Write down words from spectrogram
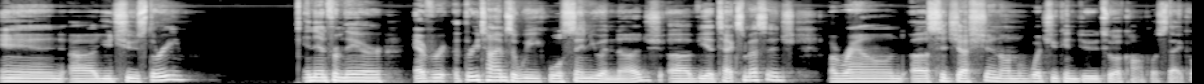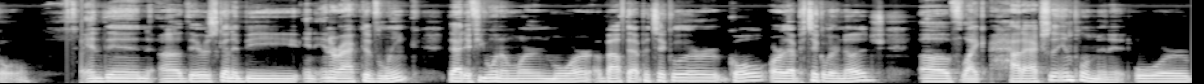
and uh, you choose three. And then from there, every three times a week, we'll send you a nudge uh, via text message around a suggestion on what you can do to accomplish that goal. And then uh, there's going to be an interactive link that if you want to learn more about that particular goal or that particular nudge of like how to actually implement it or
